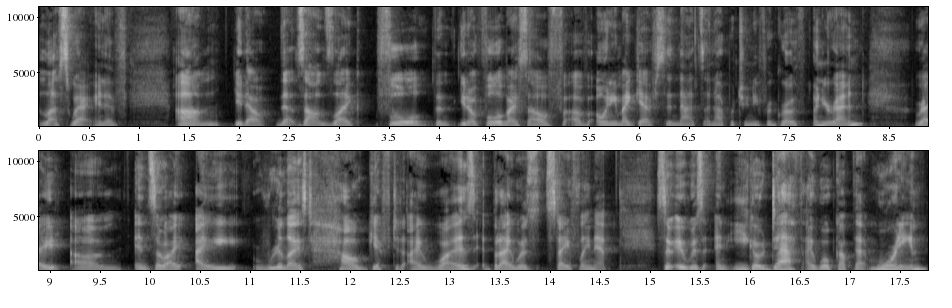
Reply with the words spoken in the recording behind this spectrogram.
less way. And if um, you know, that sounds like full, then you know, full of myself of owning my gifts, and that's an opportunity for growth on your end, right? Um, and so I I realized how gifted I was, but I was stifling it. So it was an ego death. I woke up that morning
